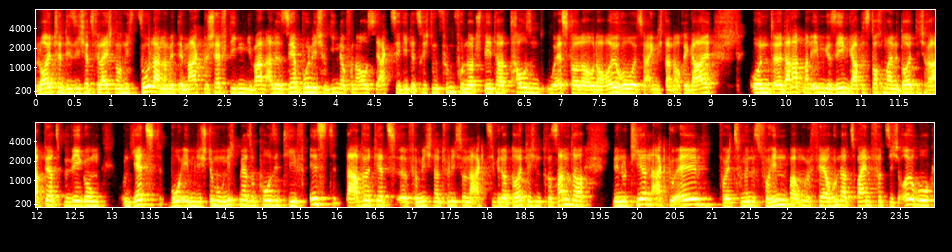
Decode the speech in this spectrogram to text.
Leute, die sich jetzt vielleicht noch nicht so lange mit dem Markt beschäftigen, die waren alle sehr bullig und gingen davon aus, die Aktie geht jetzt Richtung 500, später 1000 US-Dollar oder Euro, ist ja eigentlich dann auch egal. Und äh, dann hat man eben gesehen, gab es doch mal eine deutlichere Abwärtsbewegung. Und jetzt, wo eben die Stimmung nicht mehr so positiv ist, da wird jetzt äh, für mich natürlich so eine Aktie wieder deutlich interessanter. Wir notieren aktuell, zumindest vorhin, bei ungefähr 142 Euro.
